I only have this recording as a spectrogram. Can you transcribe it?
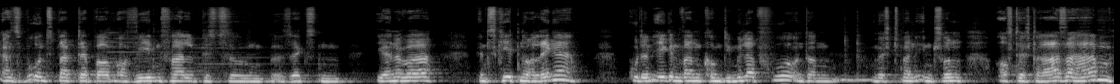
Also bei uns bleibt der Baum auf jeden Fall bis zum 6. Januar. Wenn es geht, noch länger. Gut, dann irgendwann kommt die Müllabfuhr und dann möchte man ihn schon auf der Straße haben.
